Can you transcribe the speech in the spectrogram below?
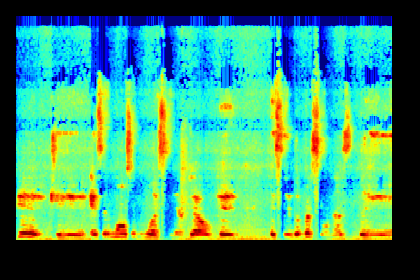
que, es hermoso, como decía Clau, que, siendo personas de,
